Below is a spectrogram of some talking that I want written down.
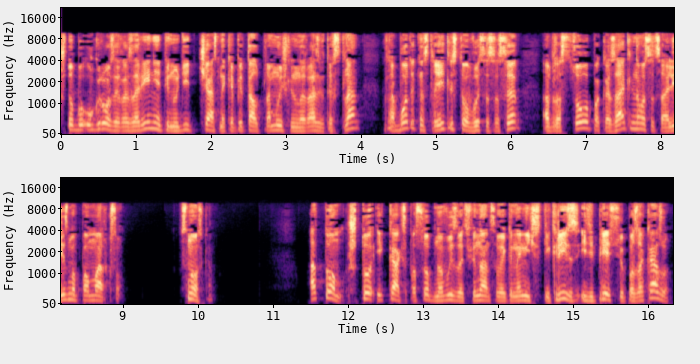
чтобы угрозой разорения принудить частный капитал промышленно развитых стран работать на строительство в СССР образцово-показательного социализма по Марксу. Сноска. О том, что и как способно вызвать финансово-экономический кризис и депрессию по заказу,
